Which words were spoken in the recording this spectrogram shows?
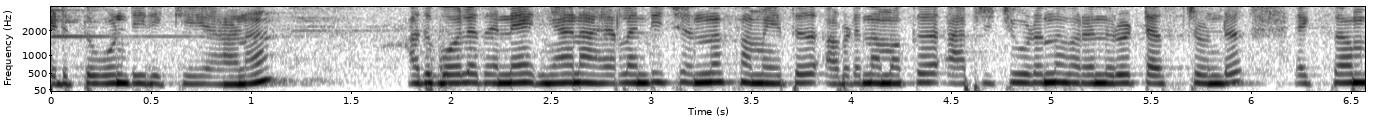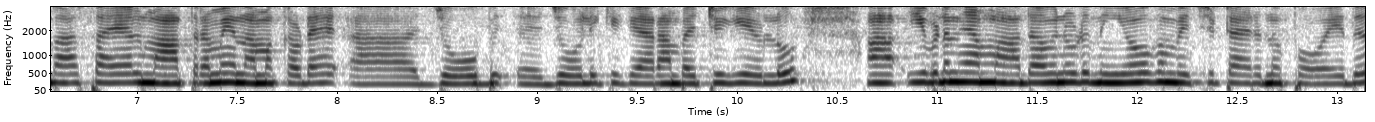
എടുത്തുകൊണ്ടിരിക്കുകയാണ്. അതുപോലെ തന്നെ ഞാൻ അയർലൻഡിൽ ചെന്ന സമയത്ത് അവിടെ നമുക്ക് ആപ്റ്റിറ്റ്യൂഡ് എന്ന് പറയുന്നൊരു ടെസ്റ്റ് ഉണ്ട്. എക്സാം പാസ്സായാൽ മാത്രമേ നമുക്കവിടെ ജോബ് ജോലിക്ക് കയറാൻ പറ്റുകയുള്ളൂ. ഇവിടെ ഞാൻ മാതാവിനോട് നിയോഗം വെച്ചിട്ടായിരുന്നു പോയത്.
